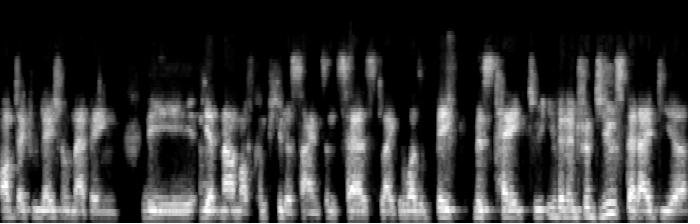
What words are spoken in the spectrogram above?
object relational mapping the Vietnam of computer science and says like it was a big mistake to even introduce that idea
